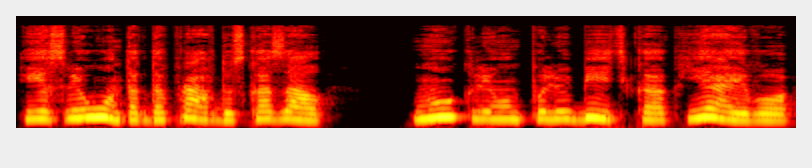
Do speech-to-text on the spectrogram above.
Если он тогда правду сказал? Мог ли он полюбить, как я его?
